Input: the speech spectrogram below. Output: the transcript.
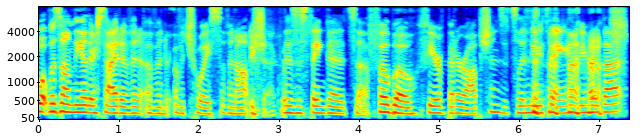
what was on the other side of a of, an, of a choice of an option. Exactly. There's this thing. It's uh, FOBO, fear of better options. It's a new thing. Have you heard that?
